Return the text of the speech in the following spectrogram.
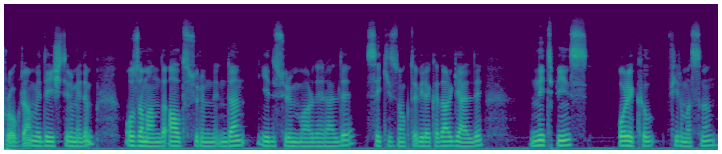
program ve değiştirmedim. O zaman da 6 sürümünden 7 sürüm vardı herhalde. 8.1'e kadar geldi. NetBeans Oracle firmasının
